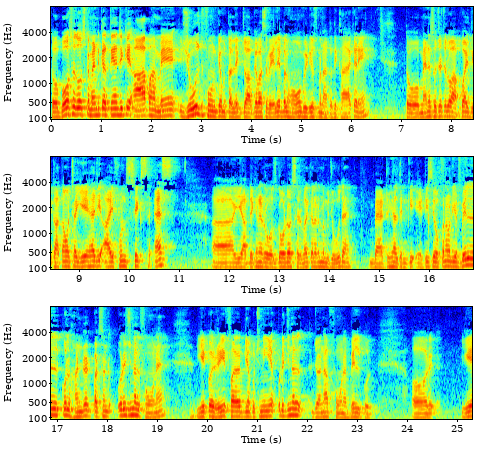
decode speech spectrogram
तो बहुत से दोस्त कमेंट करते हैं जी कि आप हमें यूज्ड फ़ोन के मतलब जो आपके पास अवेलेबल हों वीडियोस बनाकर दिखाया करें। तो मैंने सोचा, चलो आपको आज दिखाता हूँ। अच्छा ये है जी आईफोन सिक्स एस ये आप देख रोज़ गोल्ड और सिल्वर कलर में मौजूद है। बैटरी हेल्थ इनकी एटी से ओपन है और ये बिल्कुल हंड्रेड परसेंट औरिजिनल फ़ोन है। ये कोई रिफर्ब या कुछ नहीं है ओरिजिनल जो है ना फ़ोन है, बिल्कुल। और ये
